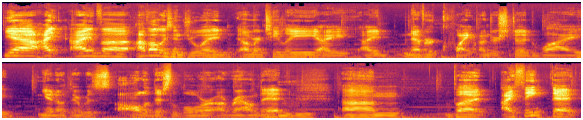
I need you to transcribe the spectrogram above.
Yeah, I, I've uh, I've always enjoyed Elmer T. Lee. I I never quite understood why you know there was all of this lore around it, um, but I think that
